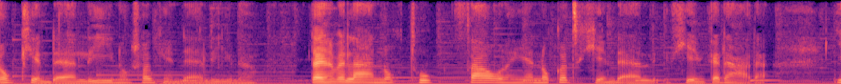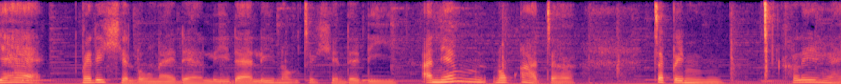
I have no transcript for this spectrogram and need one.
นกเขียนไดอารี่นกชอบเขียนไดอารี่อยู่แล้วแต่เวลานกทุกเศร้าอะไรเงี้ยนกก็จะเขียนไดรี่เขียนกระดาษอะ แยกไม่ได้เขียนลงในไดอารี่ไดอารี่นกจะเขียนได้ดี อันนี้นกอาจจะจะเป็นเขาเรียกยังไง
